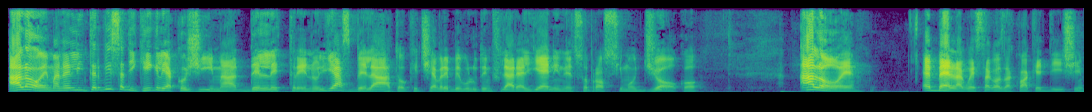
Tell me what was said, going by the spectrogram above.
Aloe, ma nell'intervista di Kigli a Kojima delle tre non gli ha svelato che ci avrebbe voluto infilare alieni nel suo prossimo gioco? Aloe, è bella questa cosa qua che dici.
